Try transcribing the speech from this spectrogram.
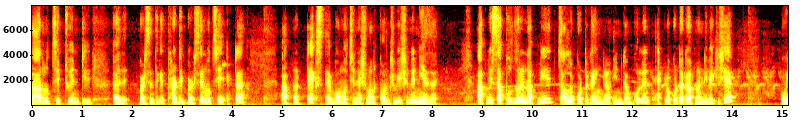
তার হচ্ছে টোয়েন্টি পার্সেন্ট থেকে থার্টি পার্সেন্ট হচ্ছে একটা আপনার ট্যাক্স এবং হচ্ছে ন্যাশনাল কন্ট্রিবিউশনে নিয়ে যায়। আপনি সাপোজ ধরেন আপনি চার লক্ষ টাকা ইনকাম করলেন, এক লক্ষ টাকা আপনার নিবে কিসে? ওই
